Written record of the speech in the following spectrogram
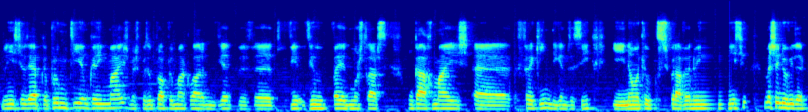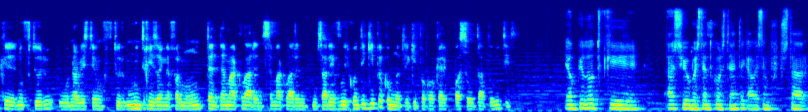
no início da época, prometia um bocadinho mais, mas depois o próprio McLaren veio, a demonstrar-se um carro mais fraquinho, digamos assim, e não aquilo que se esperava no início. Mas sem dúvida que no futuro o Norris tem um futuro muito risonho na Fórmula 1, tanto na McLaren, se a McLaren começar a evoluir quanto equipa, como noutra equipa qualquer que possa lutar pelo título. É um piloto que acho eu bastante constante, acaba sempre por estar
